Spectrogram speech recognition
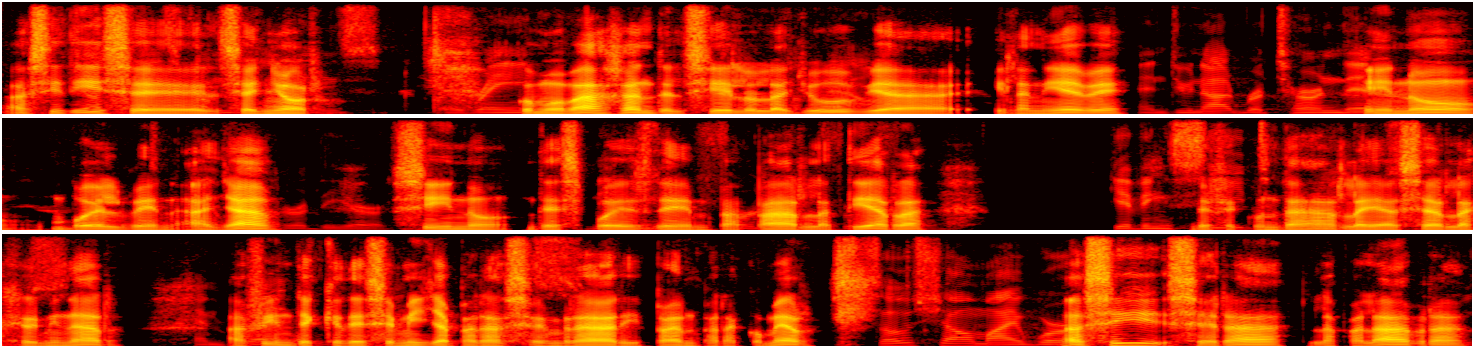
así dice el Señor, como bajan del cielo la lluvia y la nieve y no vuelven allá, sino después de empapar la tierra, de fecundarla y hacerla germinar, a fin de que dé semilla para sembrar y pan para comer. Así será la palabra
